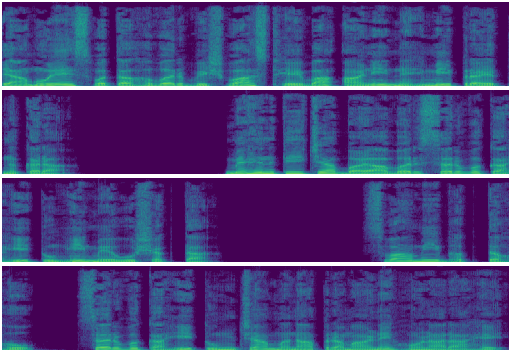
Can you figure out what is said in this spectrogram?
त्यामुळे स्वतःवर विश्वास ठेवा आणि नेहमी प्रयत्न करा. मेहनतीच्या बळावर सर्व काही तुम्ही मिळवू शकता. स्वामी भक्त हो, सर्व काही तुमच्या मनाप्रमाणे होणार आहे.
